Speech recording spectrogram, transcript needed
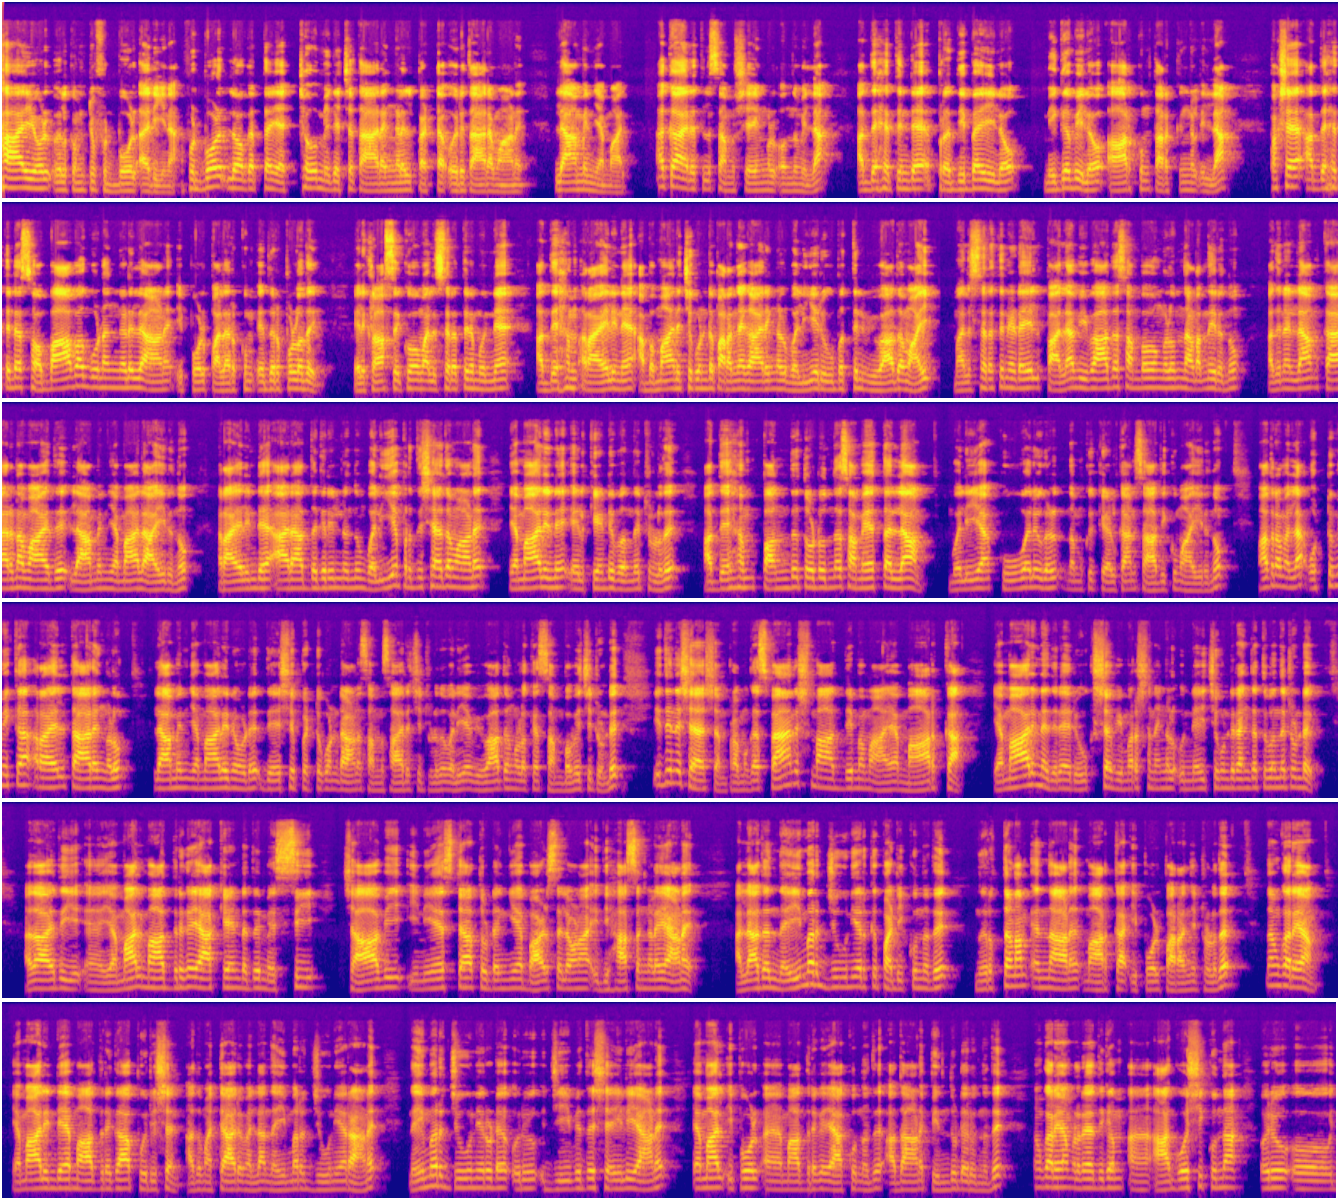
Hi all welcome to football arena football ലോകത്തെ ഏറ്റവും മികച്ച താരങ്ങളിൽപ്പെട്ട ഒരു താരമാണ് ലാമിൻ യമാൽ. അക്കാര്യത്തിൽ സംശയങ്ങൾ ഒന്നുമില്ല. അദ്ദേഹത്തിന്റെ പ്രതിഭയിലോ മികവിലോ ആർക്കും തർക്കങ്ങൾ ഇല്ല. പക്ഷേ അദ്ദേഹത്തിന്റെ സ്വഭാവ ഗുണങ്ങളിലാണ് ഇപ്പോൾ പലർക്കും എതിർപ്പുള്ളത്. എൽ ക്ലാസിക്കോ മത്സരത്തിന് മുന്നേ അദ്ദേഹം റയലിനെ അപമാനിച്ചുകൊണ്ട് പറഞ്ഞ കാര്യങ്ങൾ വലിയ രൂപത്തിൽ വിവാദമായി. മത്സരത്തിനിടയിൽ പല വിവാദ സംഭവങ്ങളും നടന്നിരുന്നു. അതിനെല്ലാം കാരണമായത് ലാമിൻ യമാൽ ആയിരുന്നു. റയലിന്റെ ആരാധകരിൽ നിന്നും വലിയ പ്രതിഷേധമാണ് യമാലിന് ഏൽക്കേണ്ടി വന്നിട്ടുള്ളത്. അദ്ദേഹം പന്ത് തൊടുന്ന സമയത്തെല്ലാം വലിയ കൂവലുകൾ നമുക്ക് കേൾക്കാൻ സാധിക്കുമായിരുന്നു. മാത്രമല്ല ഒട്ടുമിക്ക റയൽ താരങ്ങളും ലാമിൻ യമാലിനോട് ദേഷ്യപ്പെട്ടുകൊണ്ടാണ് സംസാരിച്ചിട്ടുള്ളത്. വലിയ വിവാദങ്ങളൊക്കെ സംഭവിച്ചിട്ടുണ്ട്. ഇതിനു ശേഷം പ്രമുഖ സ്പാനിഷ് മാധ്യമമായ മാർക്ക യമാലിനെതിരെ രൂക്ഷ വിമർശനങ്ങൾ ഉന്നയിച്ചുകൊണ്ട് രംഗത്ത് വന്നിട്ടുണ്ട്. അതായത് യമാൽ മാതൃകയാക്കേണ്ടത് മെസ്സി ചാവി ഇനിയേസ്റ്റ തുടങ്ങിയ ബാഴ്സലോണ ഇതിഹാസങ്ങളെയാണ്. അല്ലാതെ നെയ്മർ ജൂനിയർക്ക് പഠിക്കുന്നത് നിർത്തണം എന്നാണ് മാർക്ക ഇപ്പോൾ പറഞ്ഞിട്ടുള്ളത്. നമുക്കറിയാം യമാലിന്റെ മാതൃക പുരുഷൻ അത് മറ്റാരുമല്ല നെയ്മർ ജൂനിയർ ആണ് നെയ്മർ ജൂനിയറുടെ ഒരു ജീവിത ശൈലിയാണ് യമാൽ ഇപ്പോൾ മാതൃകയാക്കുന്നത്. അതാണ് പിന്തുടരുന്നത്. നമുക്കറിയാം വളരെയധികം ആഘോഷിക്കുന്ന ഒരു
